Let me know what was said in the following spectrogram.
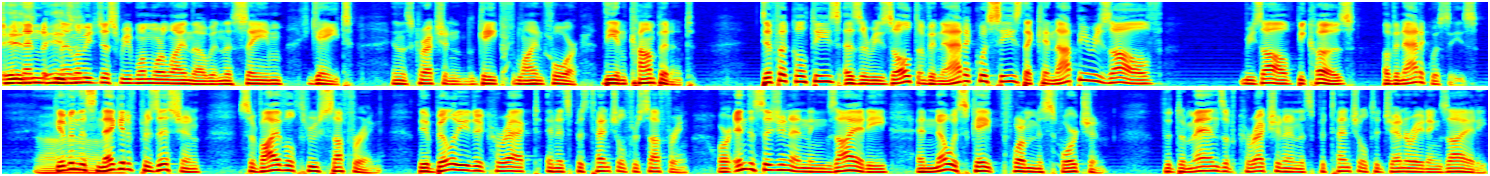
his- and then, his- then let me just read one more line though. In the same gate, in this correction, gate line four, the incompetent difficulties as a result of inadequacies that cannot be resolved resolved because of inadequacies. Given this Ah. negative position, survival through suffering, the ability to correct and its potential for suffering, or indecision and anxiety and no escape from misfortune, the demands of correction and its potential to generate anxiety.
